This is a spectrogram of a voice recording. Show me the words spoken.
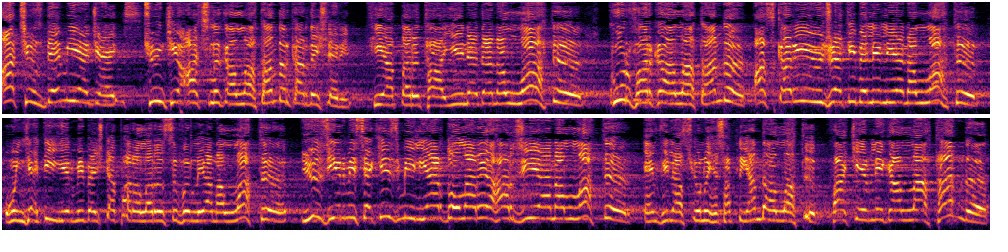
Açız demeyeceğiz. Çünkü açlık Allah'tandır kardeşlerim. Fiyatları tayin eden Allah'tır. Kur farkı Allah'tandır. Asgari ücreti belirleyen Allah'tır. 17-25'te paraları sıfırlayan Allah'tır. 128 milyar doları harcayan Allah'tır. Enflasyonu hesaplayan da Allah'tır. Fakirlik Allah'tandır.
